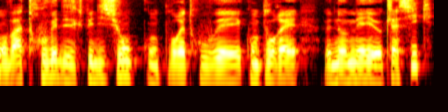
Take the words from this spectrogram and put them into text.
on va trouver des expéditions qu'on pourrait nommer euh, classiques.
